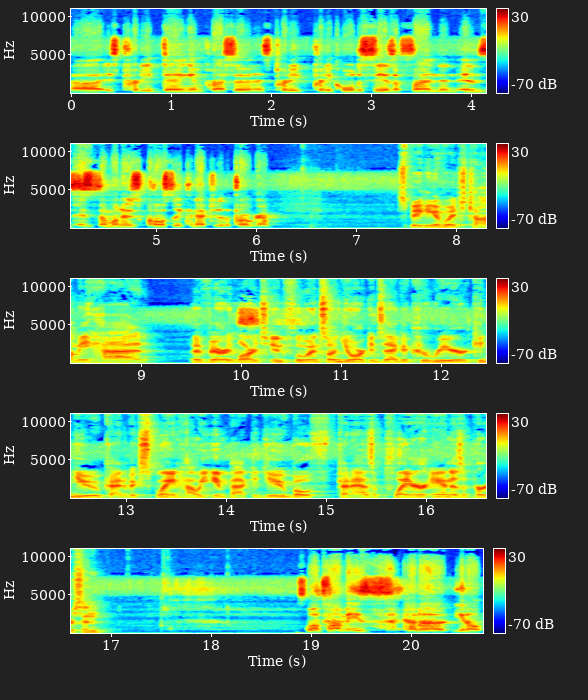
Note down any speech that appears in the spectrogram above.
uh, is pretty dang impressive, and it's pretty pretty cool to see as a friend and, and, and someone who's closely connected to the program. Speaking of which, Tommy had a very large influence on your Gonzaga career. Can you kind of explain how he impacted you, both kind of as a player and as a person? Well, Tommy's kind of, you know,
